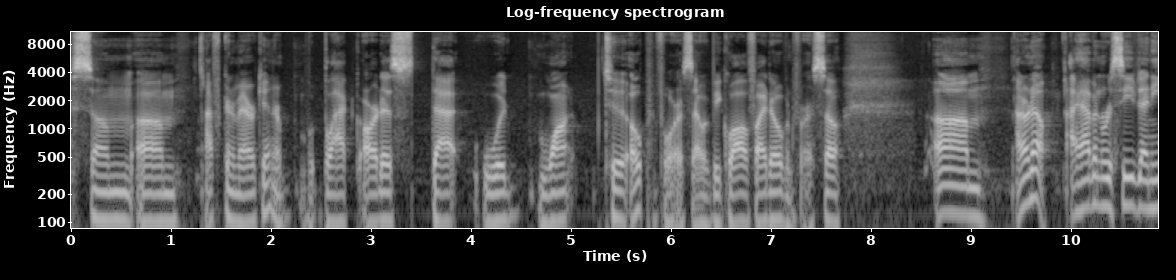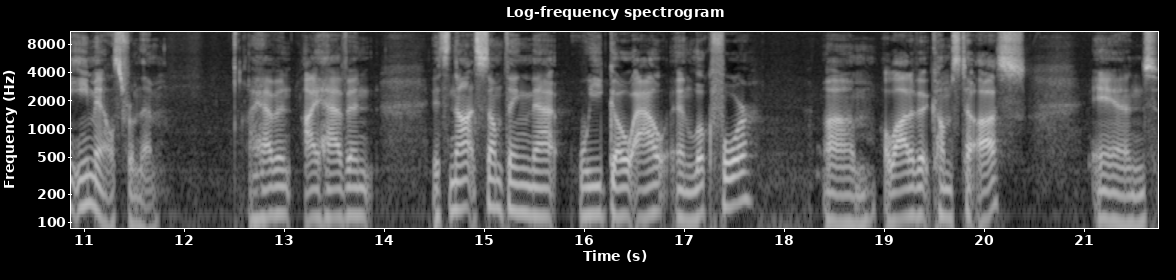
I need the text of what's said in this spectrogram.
some um, African American or black artists that would want to open for us. That would be qualified to open for us. So, um, I don't know. I haven't received any emails from them. I haven't. I haven't. It's not something that we go out and look for. Um, a lot of it comes to us, and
